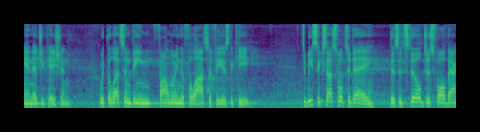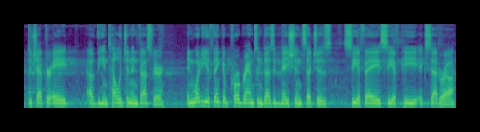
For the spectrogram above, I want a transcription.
and education, with the lesson being following the philosophy is the key. To be successful today, does it still just fall back to Chapter 8 of The Intelligent Investor? And what do you think of programs and designations such as CFA, CFP, et cetera,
